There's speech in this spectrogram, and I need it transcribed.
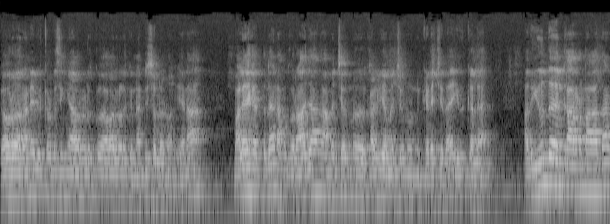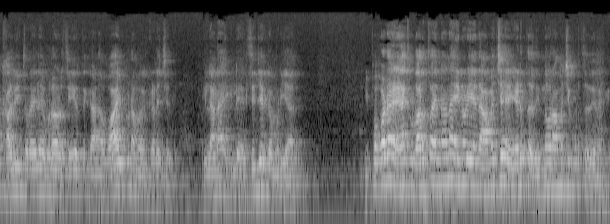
கௌரவ ரணில் விக்ரமசிங்க அவர்களுக்கு அவர்களுக்கு நன்றி சொல்லணும். ஏன்னா மலையகத்தில் நமக்கு ராஜாங்க அமைச்சர்னு ஒரு கல்வி அமைச்சர்னு ஒன்று கிடைச்சல இருக்கலை. அது இருந்ததன் காரணமாக தான் கல்வித்துறையில் இவ்வளோ செய்யறதுக்கான வாய்ப்பு நமக்கு கிடைச்சிது. இல்லைன்னா இல்லை செஞ்சிருக்க முடியாது. இப்போ கூட எனக்கு வருத்தம் என்னன்னா என்னுடைய இந்த அமைச்சர் எடுத்தது இன்னொரு அமைச்சு கொடுத்தது எனக்கு.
